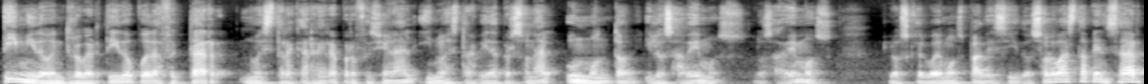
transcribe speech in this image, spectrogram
tímido, introvertido puede afectar nuestra carrera profesional y nuestra vida personal un montón. Y lo sabemos, lo sabemos los que lo hemos padecido. Solo basta pensar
